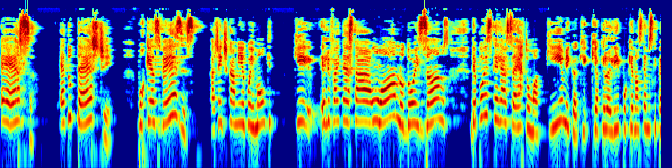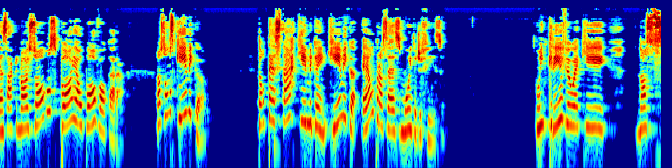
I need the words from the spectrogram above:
é essa. É do teste. Porque às vezes a gente caminha com o irmão que, que ele vai testar um ano, dois anos. Depois que ele acerta uma química, que, que aquilo ali, porque nós temos que pensar que nós somos pó e ao pó voltará. Nós somos química. Então, testar química em química é um processo muito difícil. O incrível é que nós,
